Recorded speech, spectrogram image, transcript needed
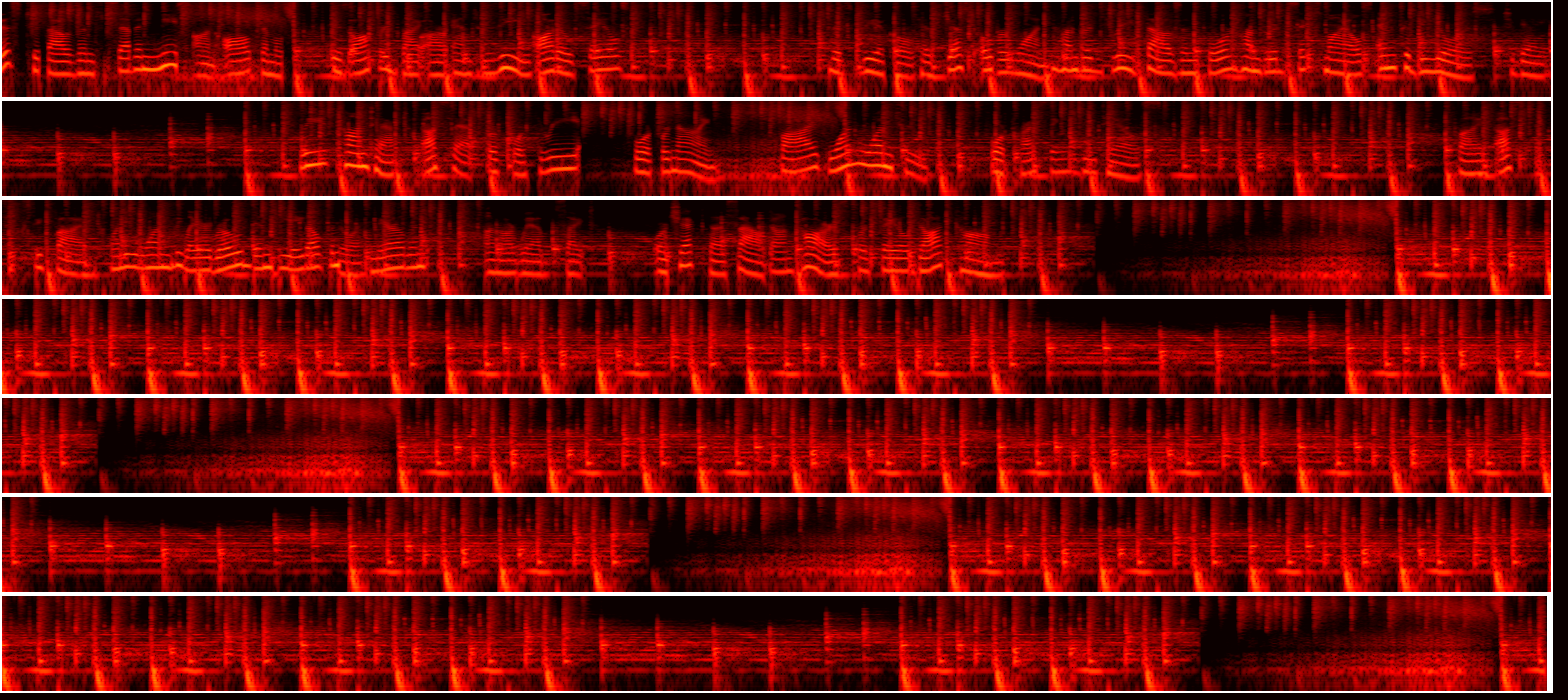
This 2007 Nissan Altima is offered by R&Z Auto Sales. This vehicle has just over 103,406 miles and could be yours today. Please contact us at 443-449-5112 for pricing details. Find us at 6521 Belair Road in Viade, Elsinore, Maryland on our website or check us out on carsforsale.com. Thank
